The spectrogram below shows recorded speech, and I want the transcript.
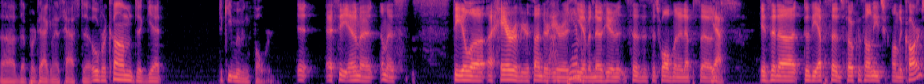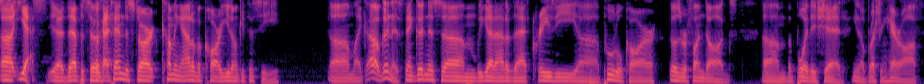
uh, the protagonist has to overcome to get to keep moving forward. It, I see. And I'm gonna I'm gonna steal a, a hair of your thunder God here. damn You have a note here that says it's a 12 minute episode. Yes. Is it uh do the episodes focus on each on the cars? Uh, yes. Yeah. The episodes Okay. tend to start coming out of a car you don't get to see. Um, like, oh goodness, thank goodness um, we got out of that crazy uh, poodle car. Those were fun dogs. Um, but boy, they shed. You know, brushing hair off.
